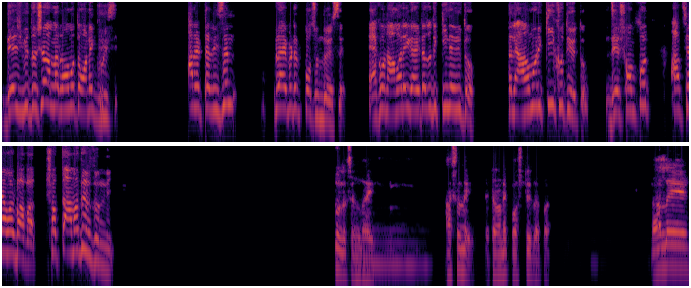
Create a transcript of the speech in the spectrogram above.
দেশ বিদেশে আল্লাহর রহমতে অনেক ঘুরেছি। আর একটা রিসেন প্রাইভেটের পছন্দ হয়েছে। এখন আমার এই গাড়িটা যদি কিনে দিত, তাহলে আমার কি ক্ষতি হতো যে সম্পদ আছে আমার বাবার, সব তো আমাদের জন্যই। বলেছেন ভাই। আসলে এটা অনেক কষ্টের ব্যাপার। তাহলে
